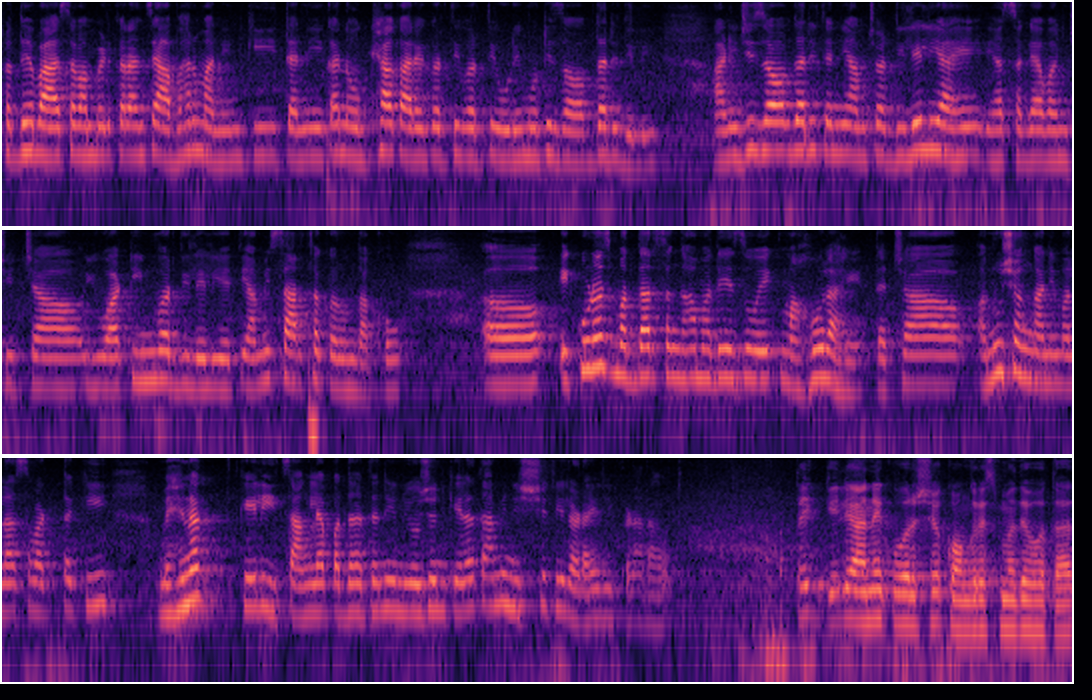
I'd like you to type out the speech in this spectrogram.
श्रद्धे बाळासाहेब आंबेडकरांचे आभार मानीन की त्यांनी एका नवख्या कार्यकर्तीवरती एवढी मोठी जबाबदारी दिली. आणि जी जबाबदारी त्यांनी आमच्यावर दिलेली आहे ह्या सगळ्या वंचितच्या युवा टीमवर दिलेली आहे ती आम्ही सार्थ करून दाखवू. एकूणच मतदारसंघामध्ये जो एक माहोल आहे त्याच्या अनुषंगाने मला असं वाटतं की मेहनत केली चांगल्या पद्धतीने नियोजन केलं तर आम्ही निश्चित ही लढाई जिंकणार आहोत. ते गेले अनेक वर्ष काँग्रेसमध्ये होतात.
